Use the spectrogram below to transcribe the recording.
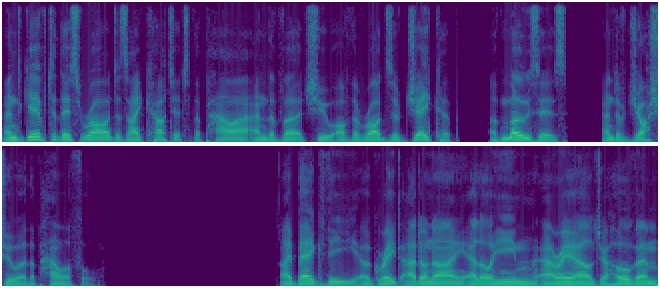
and give to this rod as I cut it the power and the virtue of the rods of Jacob, of Moses, and of Joshua the powerful. I beg thee, O great Adonai, Elohim, Ariel, Jehovah,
